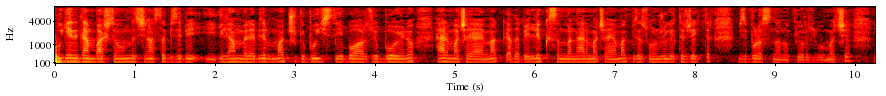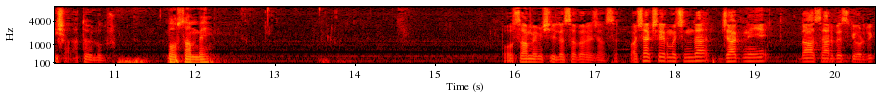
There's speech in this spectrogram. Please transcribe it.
bu yeniden başlamamız için aslında bize bir ilham verebilir bu maç. Çünkü bu isteği, bu arzuyu, bu oyunu her maça yaymak ya da belli kısımdan her maça yaymak bize sonucu getirecektir. Biz burasından okuyoruz bu maçı. İnşallah da öyle olur. Boğazhan Bey. Oğuzhan Memiş İlyas Haber Ajansı. Başakşehir maçında Cagney'i daha serbest gördük.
